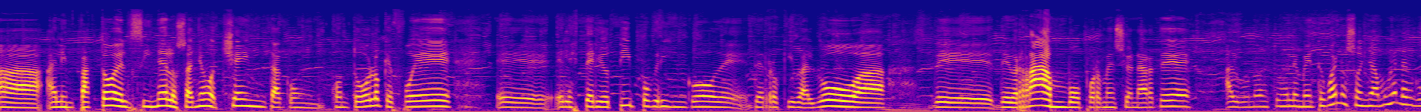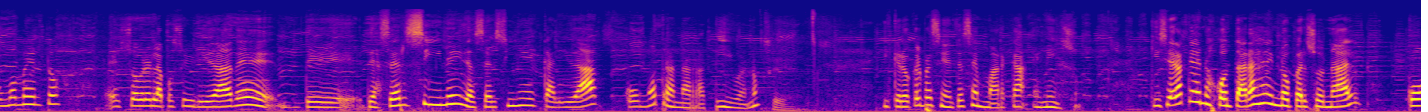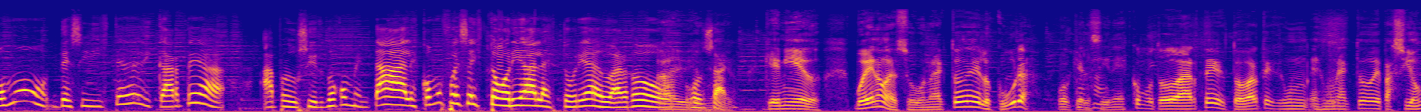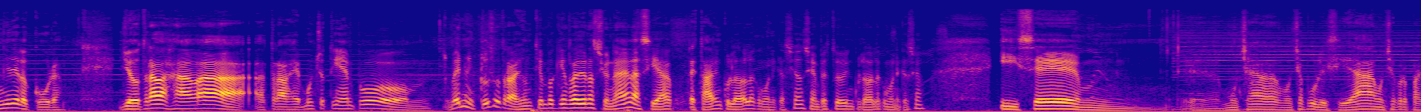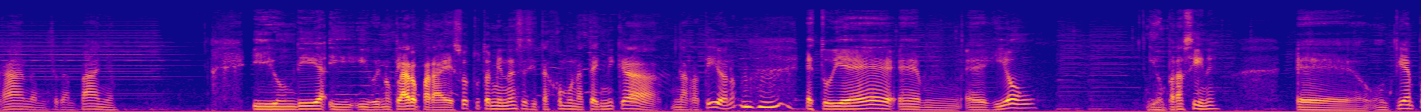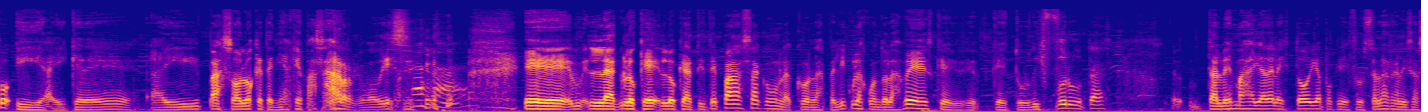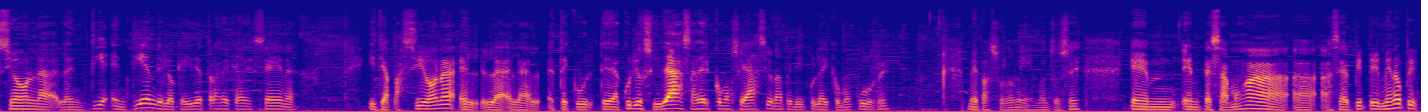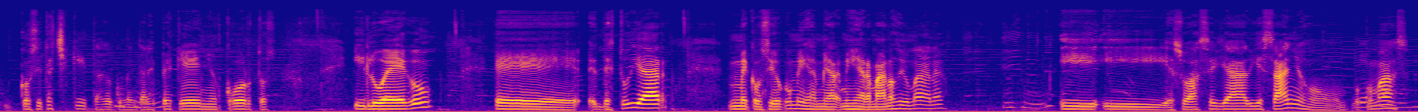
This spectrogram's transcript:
al impacto del cine de los años 80, con, todo lo que fue eh, el estereotipo gringo de, Rocky Balboa, de, de Rambo, por mencionarte algunos de estos elementos. Bueno, soñamos en algún momento eh, sobre la posibilidad de, de, hacer cine y de hacer cine de calidad con otra narrativa, ¿no? Sí. Y creo que el presidente se enmarca en eso. Quisiera que nos contaras en lo personal cómo decidiste dedicarte a, a producir documentales, cómo fue esa historia, la historia de Eduardo González. Qué miedo. Bueno, eso es un acto de locura, porque el cine es como todo arte, todo arte es un, es un acto de pasión y de locura. Yo trabajaba, trabajé mucho tiempo, bueno, incluso trabajé un tiempo aquí en Radio Nacional, hacía, estaba vinculado a la comunicación, siempre estuve vinculado a la comunicación. Hice mm, eh, mucha, mucha publicidad, mucha propaganda, mucha campaña. Y un día, y, bueno, claro, para eso tú también necesitas como una técnica narrativa, ¿no? Estudié em, eh, guion, guion para cine, eh, un tiempo y ahí quedé, ahí pasó lo que tenía que pasar, como dice. Eh, lo, que, lo que a ti te pasa con, con las películas cuando las ves, que, tú disfrutas, tal vez más allá de la historia, porque disfrutas la realización, la, entiendes lo que hay detrás de cada escena y te apasiona, te, te da curiosidad saber cómo se hace una película y cómo ocurre me pasó lo mismo. Entonces em, empezamos a, hacer primero cositas chiquitas, documentales pequeños, cortos, y luego eh, de estudiar me consigo con mis, mis hermanos de Humana, y, eso hace ya 10 años o un poco más.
